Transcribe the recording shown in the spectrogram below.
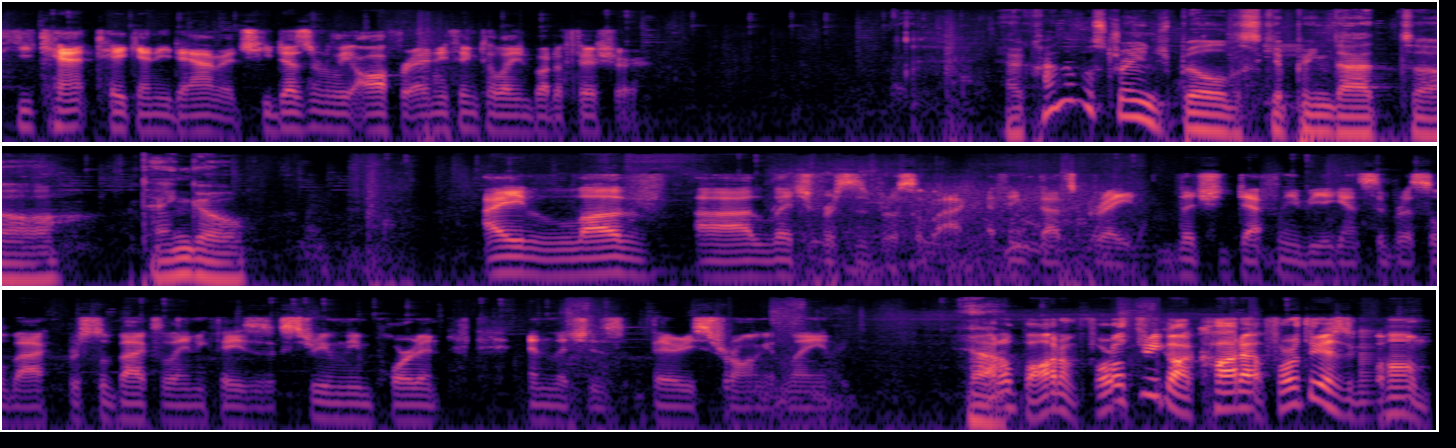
He can't take any damage. He doesn't really offer anything to lane but a Fissure. Yeah, kind of a strange build, skipping that uh, Tango. I love uh, Lich versus Bristleback. I think that's great. Lich should definitely be against the Bristleback. Bristleback's laning phase is extremely important, and Lich is very strong in lane. Yeah, Battle bottom. 403 got caught out. 403 has to go home,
